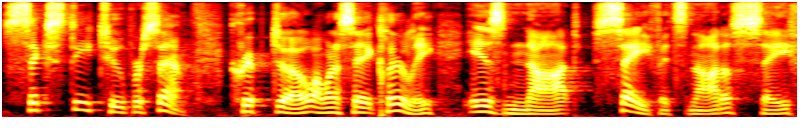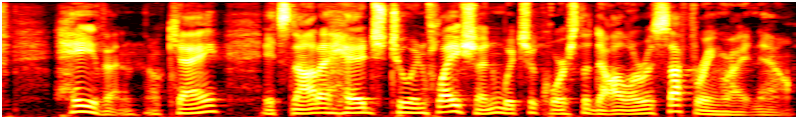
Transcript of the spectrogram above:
62%. Crypto, I want to say it clearly, is not safe. It's not a safe haven, okay? It's not a hedge to inflation, which of course the dollar is suffering right now.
